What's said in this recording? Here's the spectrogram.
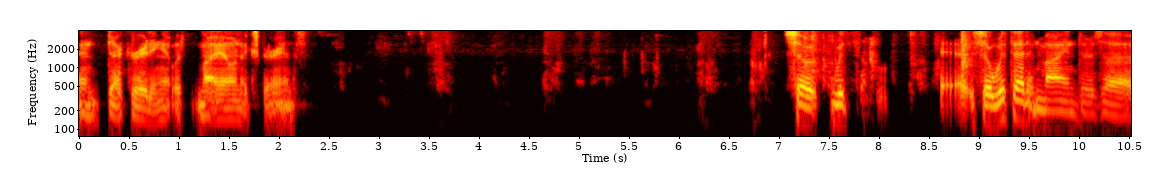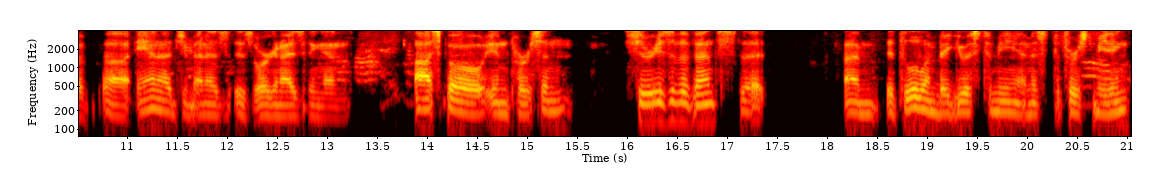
and decorating it with my own experience. So with so with that in mind, there's a uh, Ana Jimenez is organizing an OSPO in person series of events that um, it's a little ambiguous to me. I missed the first meeting,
